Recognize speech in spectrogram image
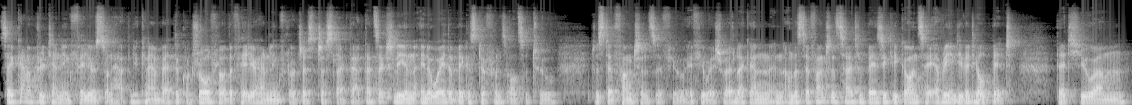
So kind of pretending failures don't happen. You can embed the control flow, the failure handling flow, just just like that. That's actually in in a way the biggest difference also to to step functions if you if you wish, right? Like and, and on the step function side, you basically go and say every individual bit that you um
